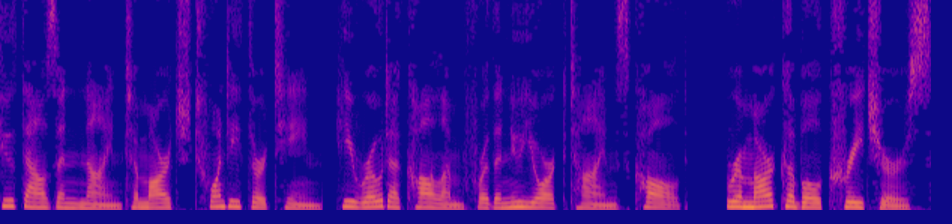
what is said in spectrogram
2009 to March 2013, he wrote a column for The New York Times called, "'Remarkable Creatures'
